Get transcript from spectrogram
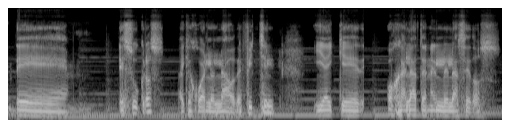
de. de Sucros, hay que jugarlo al lado de Fitchel, y hay que. ojalá tenerle la C2.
